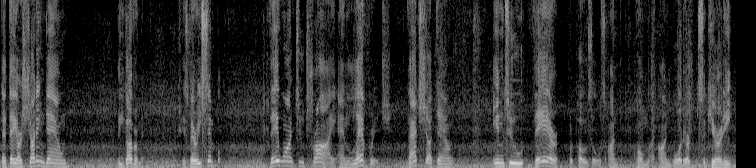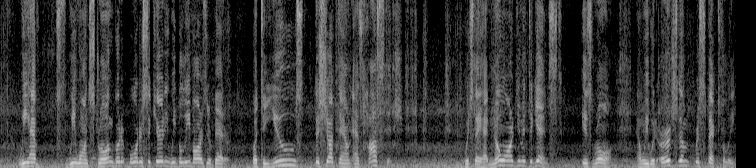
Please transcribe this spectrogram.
that they are shutting down the government is very simple. They want to try and leverage that shutdown into their proposals on home on border security. We have we want strong border security. We believe ours are better. But to use the shutdown as hostage which they had no argument against, is wrong. And we would urge them respectfully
